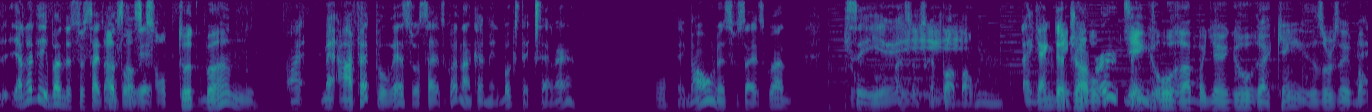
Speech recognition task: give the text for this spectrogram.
Il y en a des bonnes de Suicide Squad pour vrai. qu'ils sont toutes bonnes. Ouais. Mais en fait, pour vrai, Suicide Squad dans le comic book, c'est excellent. C'est bon, le Suicide Squad. C'est Ouais, ça serait pas bon. là. la gang de Jobber. Il y a un gros robot- il y a un gros requin, c'est sûr c'est bon.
